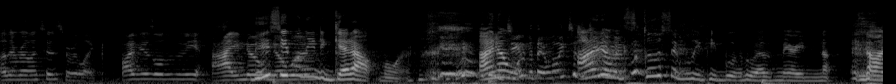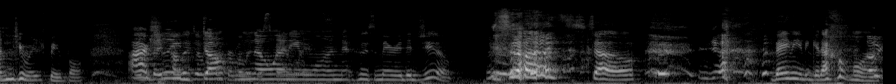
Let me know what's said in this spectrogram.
other relatives who are like five years older than me. I know These no people one. need to get out more. I know. do, but they're only to the I know exclusively people who have married non-Jewish people. I actually don't don't, know families. anyone who's married a Jew. So, so yeah. they need to get out more. Okay,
